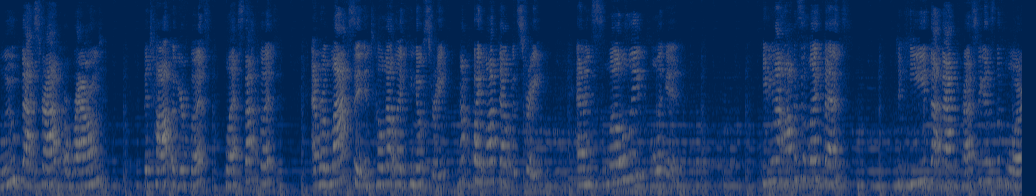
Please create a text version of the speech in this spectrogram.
Loop that strap around the top of your foot, flex that foot, and relax it until that leg can go straight. Not quite locked out, but straight. And then slowly pull it in. Keeping that opposite leg bent to keep that back pressed against the floor.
